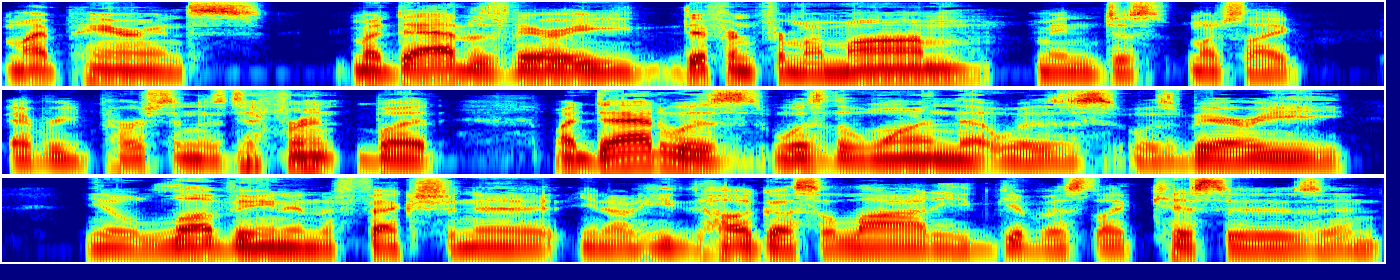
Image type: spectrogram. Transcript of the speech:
my parents. My dad was very different from my mom. I mean, just much like every person is different, but my dad was was the one that was was very you know, loving and affectionate. You know, he'd hug us a lot. He'd give us like kisses and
